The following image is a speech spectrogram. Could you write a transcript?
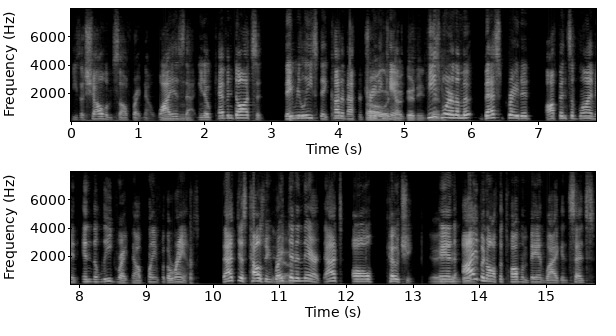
he's a shell of himself right now. Why is Mhm. that? You know, Kevin Dotson. They released, they cut him after Oh, training look camp. he's, been. one of the mo- best graded offensive linemen in the league right now, playing for the Rams. That just tells me right then and there that's all coaching. Yeah, and been. I've been off the Tomlin bandwagon since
